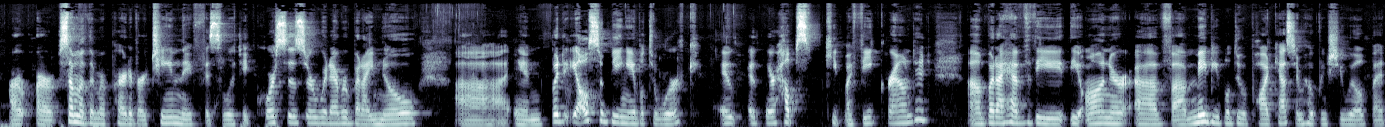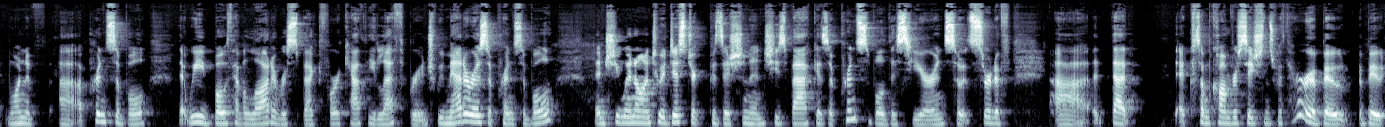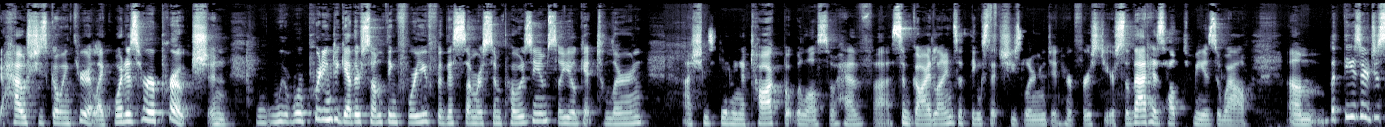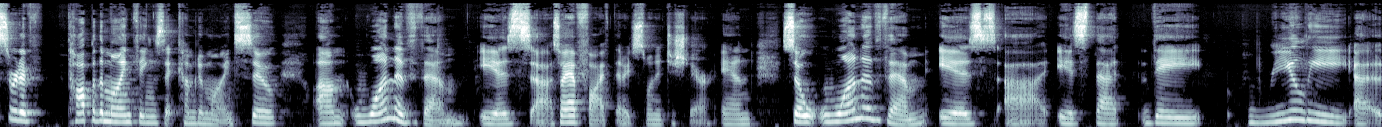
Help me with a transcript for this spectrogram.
are, are, some of them are part of our team. They facilitate courses or whatever. But I know, uh, and but also being able to work out, out there helps keep my feet grounded. Um, but I have the the honor of uh, maybe we'll do a podcast. I'm hoping she will. But one of uh, a principal that we both have a lot of respect for, Kathy Lethbridge. We met her as a principal, then she went on to a district position, and she's back as a principal this year. And so it's sort of uh, that uh, some conversations with her about about how she's going through it like what is her approach and we're putting together something for you for this summer symposium so you'll get to learn uh, she's giving a talk but we'll also have uh, some guidelines of things that she's learned in her first year so that has helped me as well um, but these are just sort of top of the mind things that come to mind. So um, one of them is uh, so I have five that I just wanted to share, and so one of them is uh, is that they really uh,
